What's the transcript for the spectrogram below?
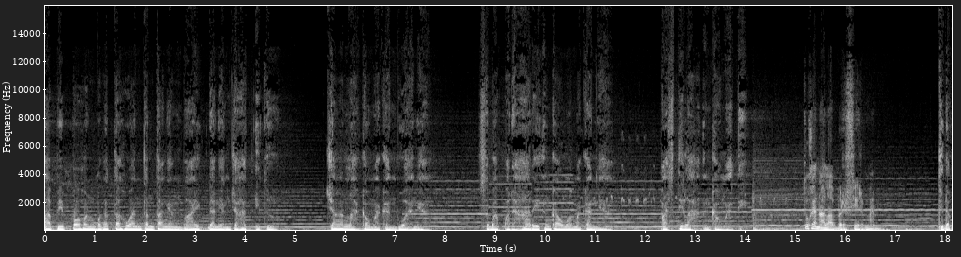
Tetapi pohon pengetahuan tentang yang baik dan yang jahat itu, janganlah kau makan buahnya, sebab pada hari engkau memakannya, pastilah engkau mati. Tuhan Allah berfirman, Tidak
